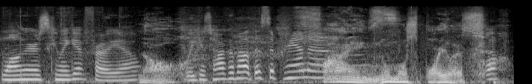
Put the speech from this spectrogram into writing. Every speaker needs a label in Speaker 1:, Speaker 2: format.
Speaker 1: Wongers, can we get froyo?
Speaker 2: No.
Speaker 1: We could talk about The Sopranos.
Speaker 2: Fine, no more spoilers.
Speaker 1: Ugh.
